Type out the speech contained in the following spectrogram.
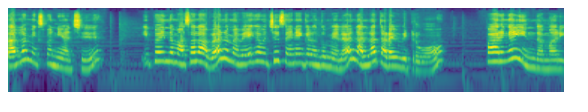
நல்லா மிக்ஸ் பண்ணியாச்சு. இப்போ இந்த மசாலாவை நம்ம வேக வச்சு சேனைக்கிழங்கு மேலே நல்லா தடவி விட்டுருவோம். பாருங்க இந்த மாதிரி.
